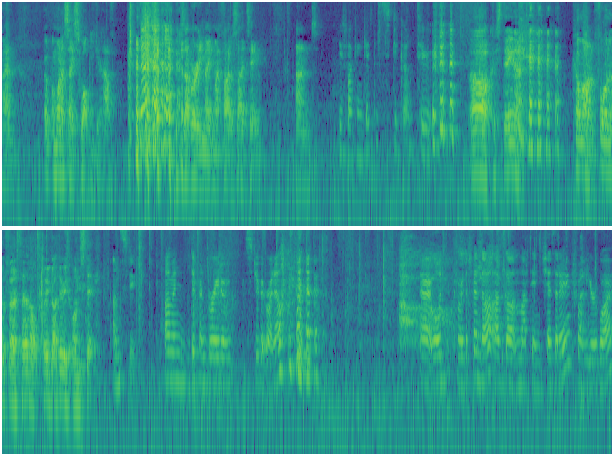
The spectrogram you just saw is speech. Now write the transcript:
Um, and when I say swap, you can have. because I've already made my five-a-side team. And, If I can get the sticker to. oh, Christina. Come on, falling at the first hurdle. All you've got to do is unstick. Unstick. I'm in a different breed of stupid right now. Alright, well, for a defender, I've got Martin Caceres from Uruguay.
